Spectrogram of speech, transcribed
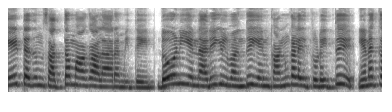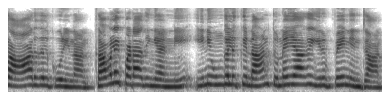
கேட்டதும் சத்தமாக அழ ஆரம்பித்தேன். டோனி என் அருகில் வந்து என் கண்களை துடைத்து எனக்கு ஆறுதல் கூறினான். கவலைப்படாதீங்க அண்ணி. இனி உங்களுக்கு நான் துணையாக இருப்பேன் என்றான்.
